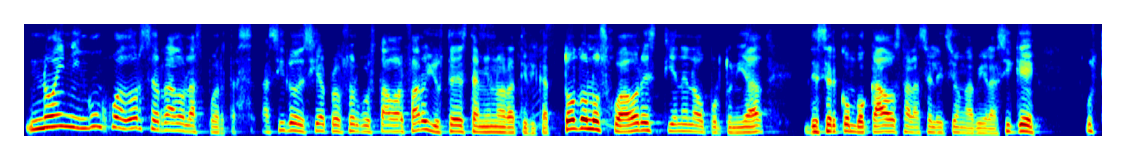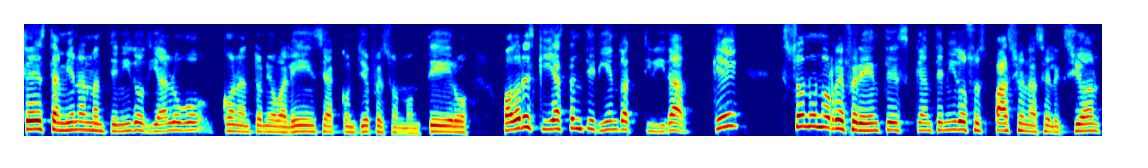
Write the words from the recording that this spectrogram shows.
No hay ningún jugador cerrado las puertas. Así lo decía el profesor Gustavo Alfaro y ustedes también lo ratifican. Todos los jugadores tienen la oportunidad de ser convocados a la selección Gabriel. Así que ustedes también han mantenido diálogo con Antonio Valencia, con Jefferson Montero, jugadores que ya están teniendo actividad, que son unos referentes que han tenido su espacio en la selección,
